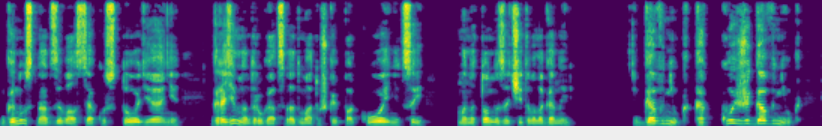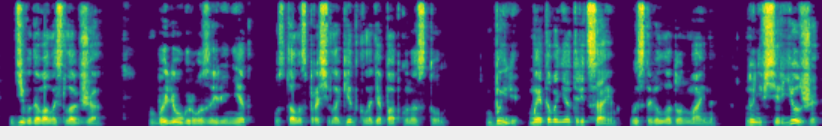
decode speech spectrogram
гнусно отзывался о кустодиане, грозил надругаться над матушкой-покойницей, монотонно зачитывала Ганель. «Говнюк! Какой же говнюк!» – диво давалась Лакжа. «Были угрозы или нет?» – устало спросил агент, кладя папку на стол. «Были, мы этого не отрицаем», – выставил ладон Майна. «Но не всерьез же,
